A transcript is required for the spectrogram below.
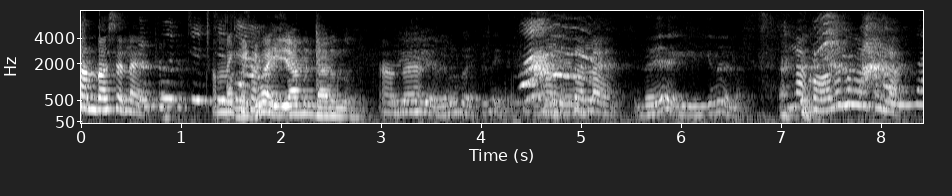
സന്തോഷല്ലേ? അമ്മയ്ക്ക് വയ്യാമുണ്ടായിരുന്നു അതെ. ഇതൊന്നും പറ്റുന്നില്ല. ഇഷ്ടല്ലേ ഇത് ഇരിക്കുന്നില്ല ഇല്ല കോലൊന്നും കുഴപ്പമില്ല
